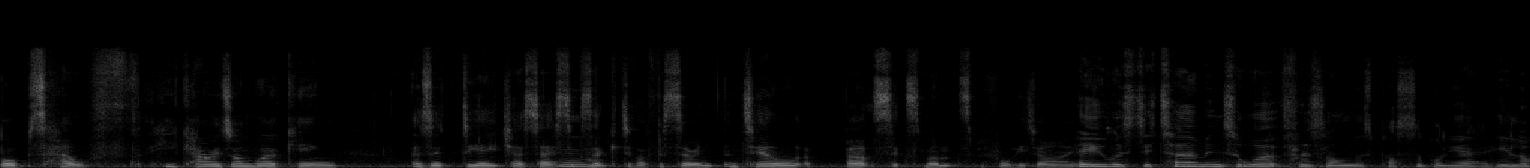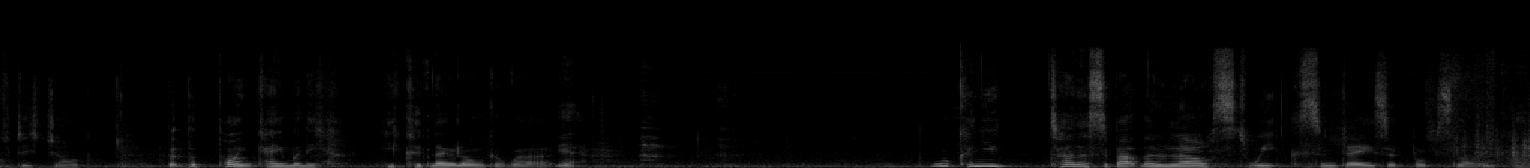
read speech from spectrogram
Bob's health, he carried on working as a DHSS Mm. executive officer un- until about six months before he died. He was determined to work for as long as possible. Yeah, he loved his job. But the point came when he he could no longer work. Yeah. What can you tell us about the last weeks and days of Bob's life? Okay.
